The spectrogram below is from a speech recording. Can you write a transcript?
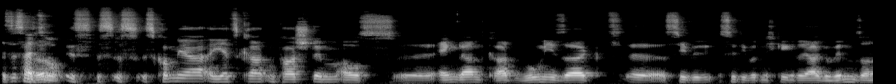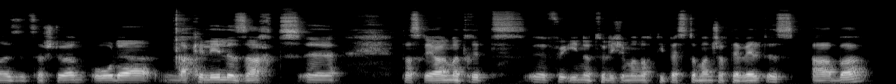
Es ist halt also so. Es, es, es, es kommen ja jetzt gerade ein paar Stimmen aus äh, England. Gerade Rooney sagt, äh, City, City wird nicht gegen Real gewinnen, sondern sie zerstören. Oder Makelele sagt, äh, dass Real Madrid äh, für ihn natürlich immer noch die beste Mannschaft der Welt ist, aber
